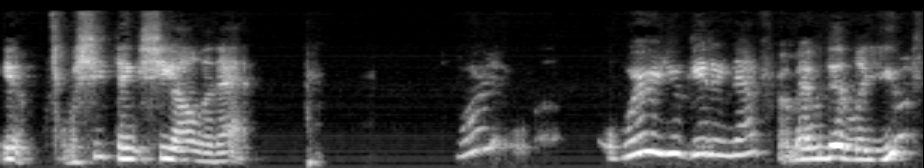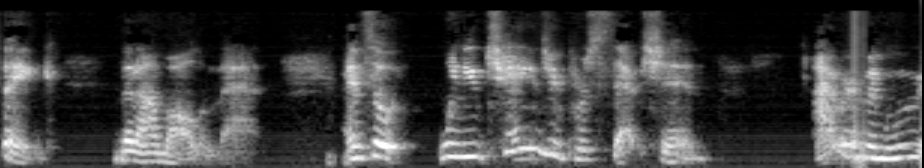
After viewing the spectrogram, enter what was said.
you know, well, she thinks she all of that. Where, where are you getting that from? Evidently, you think that I'm all of that. And so when you change your perception, I remember we were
